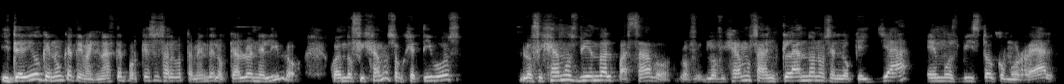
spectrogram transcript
Y te digo que nunca te imaginaste porque eso es algo también de lo que hablo en el libro. Cuando fijamos objetivos, lo fijamos viendo al pasado, lo, fijamos anclándonos en lo que ya hemos visto como real.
